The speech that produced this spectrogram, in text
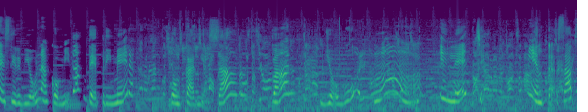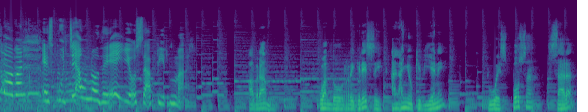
le sirvió una comida de primera, con carne asada, pan, yogur mm, y leche. Mientras hablaban, escuché a uno de ellos afirmar. Abraham, cuando regrese al año que viene, tu esposa Sara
